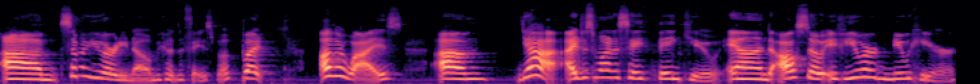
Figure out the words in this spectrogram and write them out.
Um, some of you already know because of Facebook, but otherwise, um, yeah, I just want to say thank you. And also, if you are new here,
